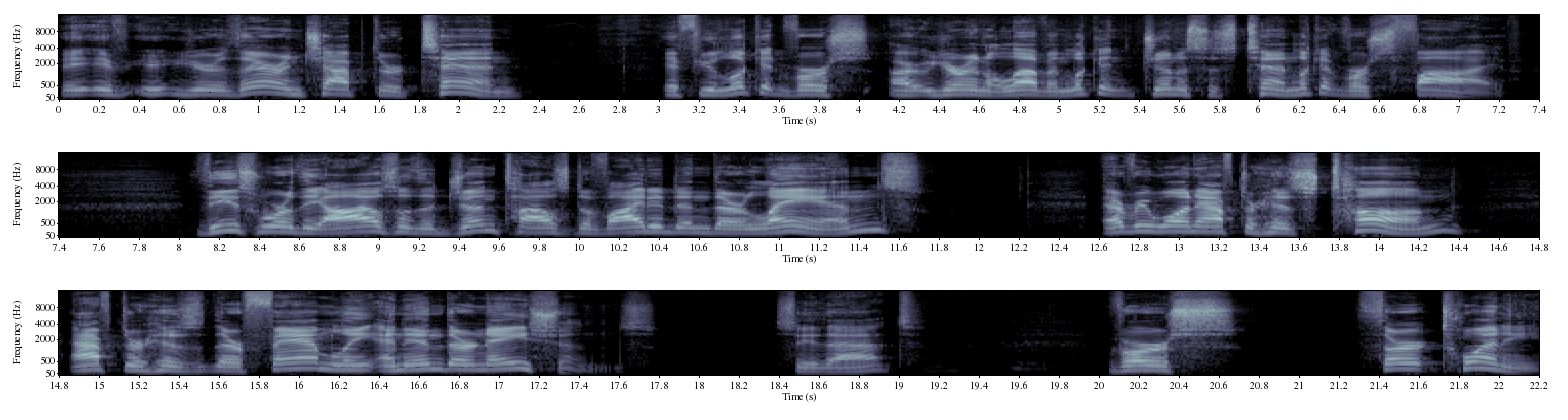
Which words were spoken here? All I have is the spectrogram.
if you're there in chapter 10, if you look at verse, or you're in 11, look at Genesis 10, look at verse 5. These were the isles of the Gentiles divided in their lands, everyone after his tongue, after his, their family, and in their nations. See that? Verse 20.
